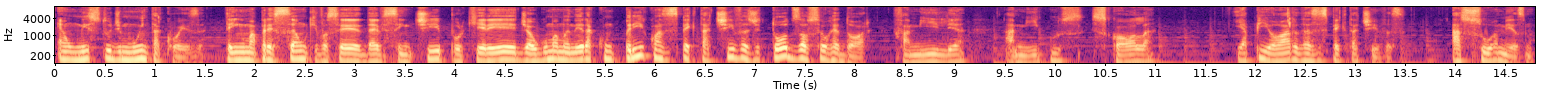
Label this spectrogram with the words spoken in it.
é um misto de muita coisa. Tem uma pressão que você deve sentir por querer, de alguma maneira, cumprir com as expectativas de todos ao seu redor: família, amigos, escola. E a pior das expectativas, a sua mesma.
